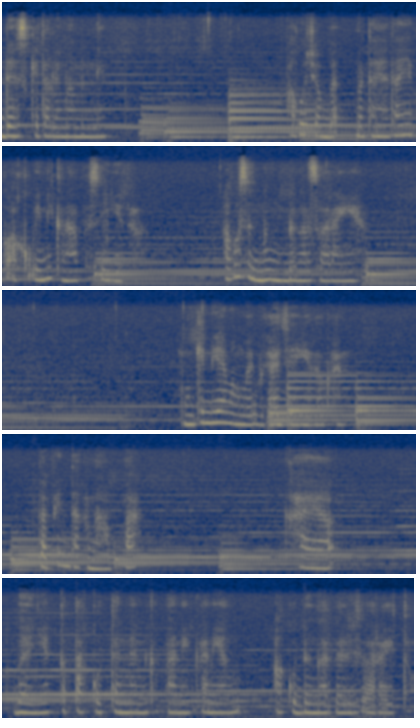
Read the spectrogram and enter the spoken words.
ada sekitar lima menit. Aku coba bertanya-tanya kok aku ini kenapa sih? gitu. Aku seneng dengar suaranya. Mungkin dia emang baik-baik aja gitu kan. Tapi entah kenapa kayak banyak ketakutan dan kepanikan yang aku dengar dari suara itu.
